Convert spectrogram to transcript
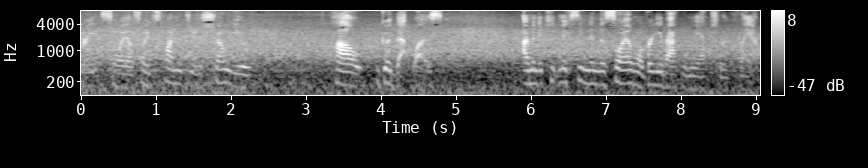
great soil. So I just wanted to show you how good that was. I'm gonna keep mixing in the soil and we'll bring you back when we actually plant.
